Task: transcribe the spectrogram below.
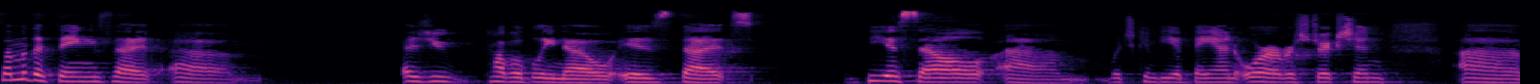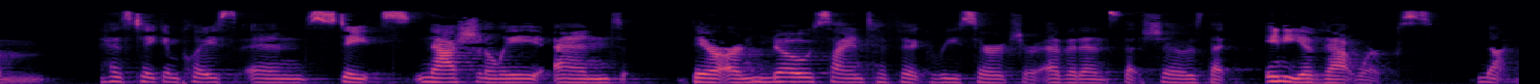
some of the things that, um, as you probably know, is that BSL, um, which can be a ban or a restriction, um, has taken place in states nationally, and there are no scientific research or evidence that shows that any of that works. None.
